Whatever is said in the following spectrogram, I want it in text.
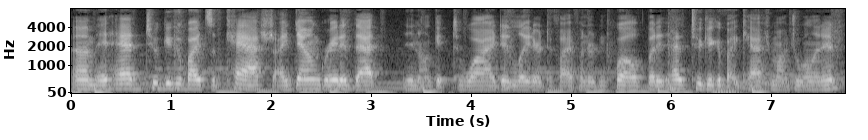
Um, it had 2 gigabytes of cache. I downgraded that, and I'll get to why I did later to 512, but it has 2 gigabyte cache module in it.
